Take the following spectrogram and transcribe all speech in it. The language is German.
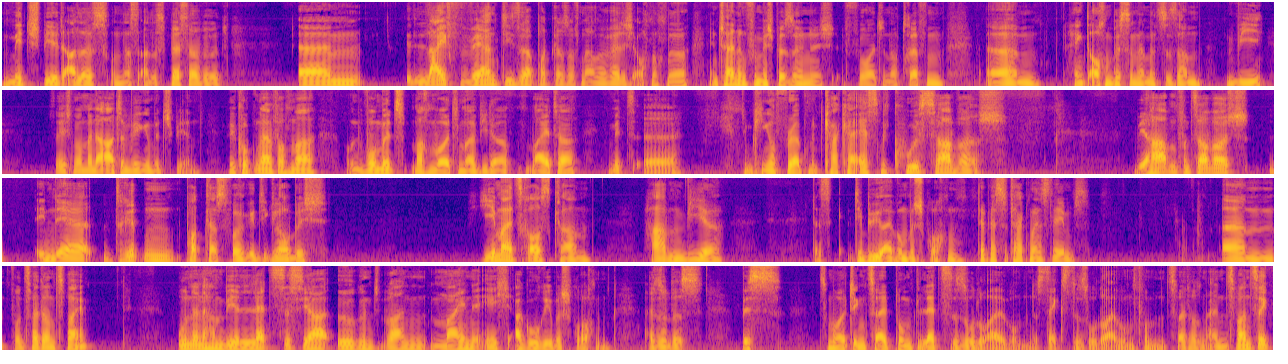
mitspielt alles und dass alles besser wird. Ähm, live während dieser Podcastaufnahme werde ich auch noch eine Entscheidung für mich persönlich für heute noch treffen. Ähm, hängt auch ein bisschen damit zusammen, wie sag ich mal, meine Atemwege mitspielen. Wir gucken einfach mal und womit machen wir heute mal wieder weiter mit äh, dem King of Rap, mit KKS, mit Cool Savage. Wir haben von Savage in der dritten Podcast-Folge, die glaube ich jemals rauskam, haben wir das Debütalbum besprochen, Der beste Tag meines Lebens. Ähm, von 2002. Und dann haben wir letztes Jahr irgendwann, meine ich, Aguri besprochen. Also das bis zum heutigen Zeitpunkt letzte Soloalbum, das sechste Soloalbum von 2021.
